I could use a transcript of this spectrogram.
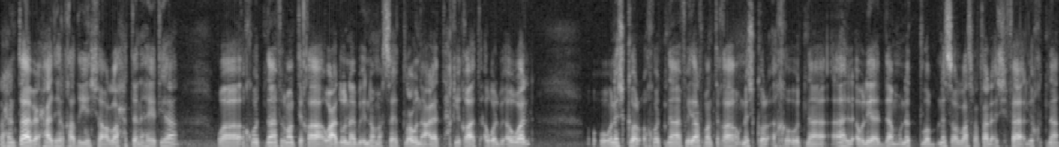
راح نتابع هذه القضية إن شاء الله حتى نهايتها وأخوتنا في المنطقة وعدونا بأنهم سيطلعون على التحقيقات أول بأول ونشكر أخوتنا في إدارة المنطقة ونشكر أخوتنا أهل أولياء الدم ونطلب نسأل الله سبحانه وتعالى الشفاء لأختنا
